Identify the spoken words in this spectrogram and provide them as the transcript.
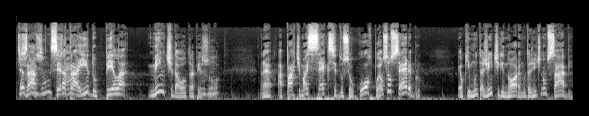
de Exato. estar juntos. Ser né? atraído pela mente da outra pessoa. Uhum. Né? A parte mais sexy do seu corpo é o seu cérebro. É o que muita gente ignora, muita gente não sabe.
